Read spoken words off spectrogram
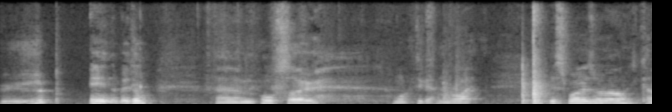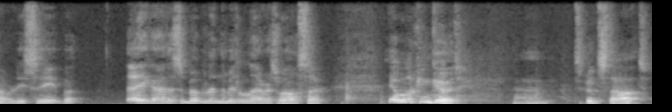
in the middle. Um, also, I wanted to get them right this way as well. You can't really see it, but there you go, there's a bubble in the middle there as well. So yeah, we're looking good. Um, it's a good start.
